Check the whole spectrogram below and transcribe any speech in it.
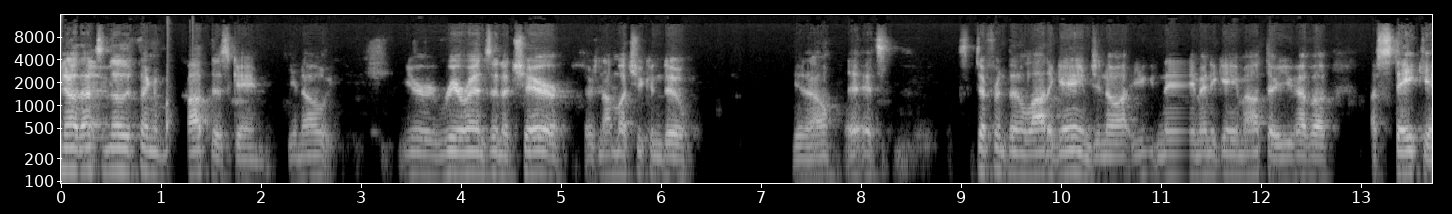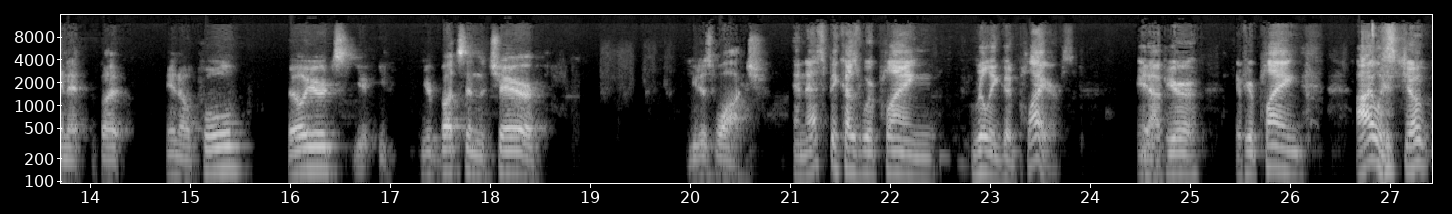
know, that's another thing about this game. You know, your rear end's in a chair. There's not much you can do. You know, it's it's different than a lot of games. You know, you can name any game out there. You have a, a stake in it, but you know, pool, billiards, you, your butt's in the chair. You just watch. And that's because we're playing really good players. You yeah. know, if you're if you're playing, I always joke.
